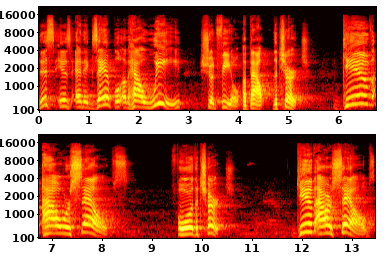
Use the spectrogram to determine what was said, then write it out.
This is an example of how we should feel about the church. Give ourselves for the church. Give ourselves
